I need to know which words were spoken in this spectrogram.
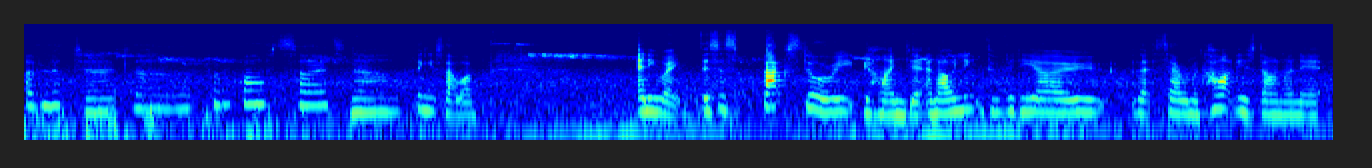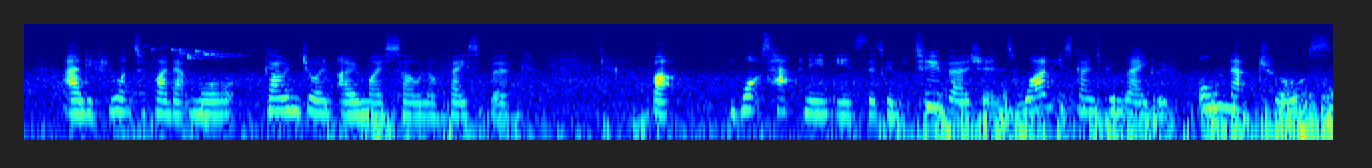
I've looked at love from both sides now. I think it's that one. Anyway, there's this backstory behind it and I'll link the video that Sarah McCartney has done on it and if you want to find out more go and join Oh My Soul on Facebook. But what's happening is there's going to be two versions. One is going to be made with all naturals,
